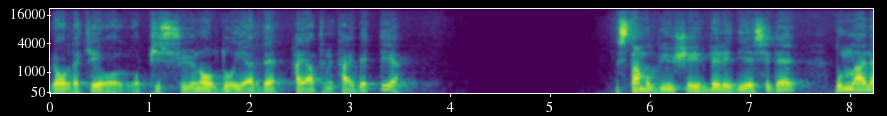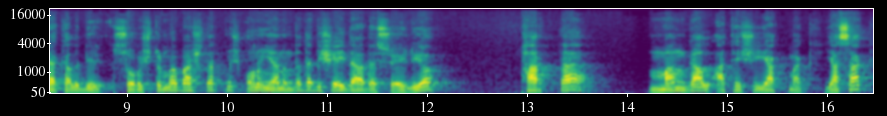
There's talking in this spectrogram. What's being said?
ve oradaki o, o pis suyun olduğu yerde hayatını kaybetti ya. İstanbul Büyükşehir Belediyesi de bununla alakalı bir soruşturma başlatmış. Onun yanında da bir şey daha da söylüyor. Parkta mangal ateşi yakmak yasak.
